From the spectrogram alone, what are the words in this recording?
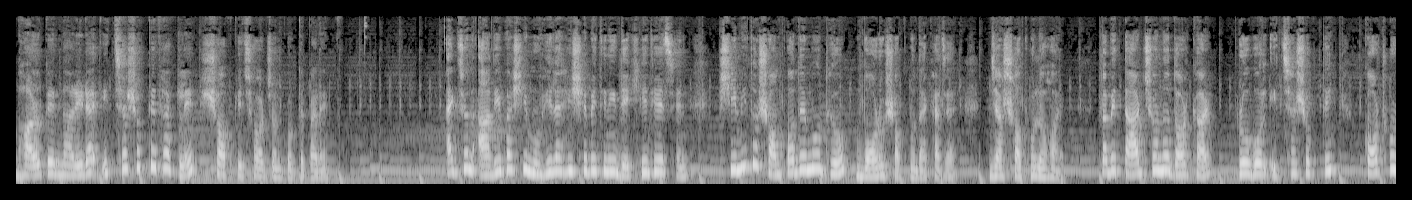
ভারতের নারীরা ইচ্ছাশক্তি থাকলে সবকিছু অর্জন করতে পারে। একজন আদিবাসী মহিলা হিসেবে তিনি দেখিয়ে দিয়েছেন, সীমিত সম্পদের মধ্যেও বড় স্বপ্ন দেখা যায়, যা সফলও হয়। তবে তার জন্য দরকার প্রবল ইচ্ছাশক্তি কঠোর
